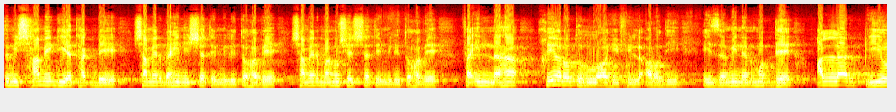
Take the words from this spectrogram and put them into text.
তুমি শামে গিয়ে থাকবে, শামের বাহিনীর সাথে মিলিত হবে, শামের মানুষের সাথে মিলিত হবে। ফাইন্নাহা খিয়ারতুল্লাহি ফিল আরদি। এই জমিনের মধ্যে আল্লাহর প্রিয়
